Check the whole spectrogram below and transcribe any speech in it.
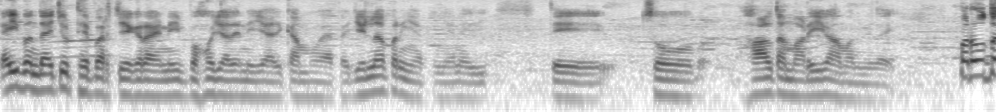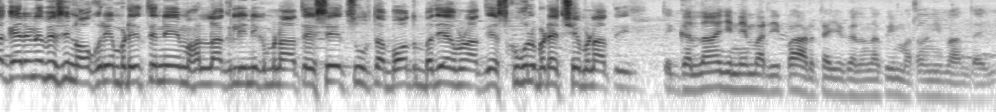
ਕਈ ਬੰਦੇ ਝੂਠੇ ਪਰਚੇ ਕਰਾਏ ਨੇ ਜੀ, ਬਹੁਤ ਜ਼ਿਆਦਾ ਨਜਾਇਜ਼ ਕੰਮ ਹੋਇਆ ਪਿਆ ਜੇਲ੍ਹਾਂ ਭਰੀਆਂ ਪਈਆਂ ਨੇ ਜੀ। ਤੇ ਸੋ ਹਾਲ ਤਾਂ ਮਾੜੀ ਆਮ ਆਦਮੀ ਦਾ ਜੀ। ਪਰ ਉਹ ਤਾਂ ਕਹਿ ਰਹੇ ਨੇ ਵੀ ਅਸੀਂ ਨੌਕਰੀਆਂ ਬੜੇ ਦਿੱਤੇ ਨੇ ਮਹੱਲਾ ਕਲੀਨਿਕ ਬਣਾਤੇ ਸਿਹਤ ਸਹੂਲਤਾਂ ਬਹੁਤ ਵਧੀਆ ਬਣਾਤੀਆਂ ਸਕੂਲ ਬੜੇ ਅੱਛੇ ਬਣਾਤੇ। ਤੇ ਗੱਲਾਂ ਜਿੰਨੇ ਮਰਜ਼ੀ ਭਾੜ ਤੇ ਗੱਲਾਂ ਦਾ ਕੋਈ ਮਤਲਬ ਨਹੀਂ ਬਣਦਾ ਜੀ।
